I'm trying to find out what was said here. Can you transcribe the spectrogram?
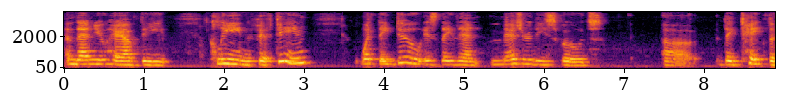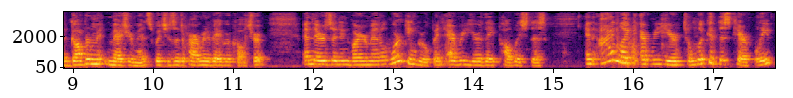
And then you have the clean 15. What they do is they then measure these foods uh, they take the government measurements, which is the Department of Agriculture, and there's an environmental working group, and every year they publish this. And I like every year to look at this carefully.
